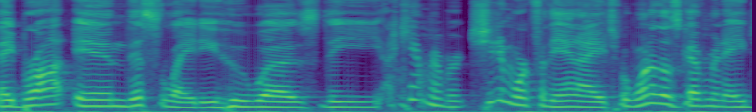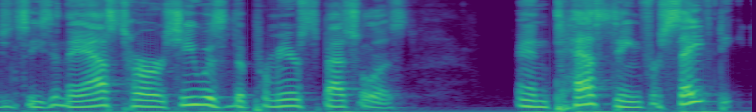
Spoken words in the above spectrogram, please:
they brought in this lady who was the I can't remember. She didn't work for the NIH, but one of those government agencies, and they asked her. She was the premier specialist in testing for safety.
